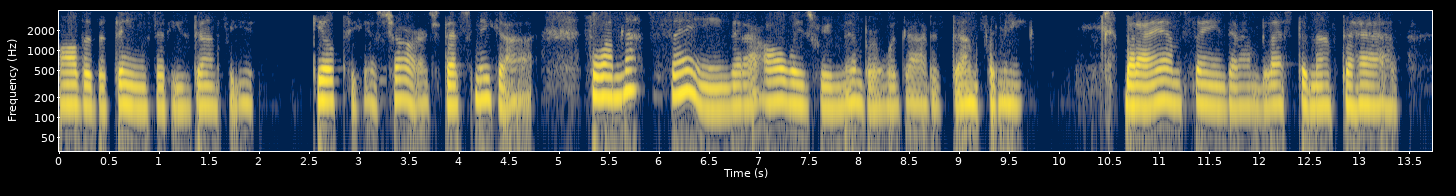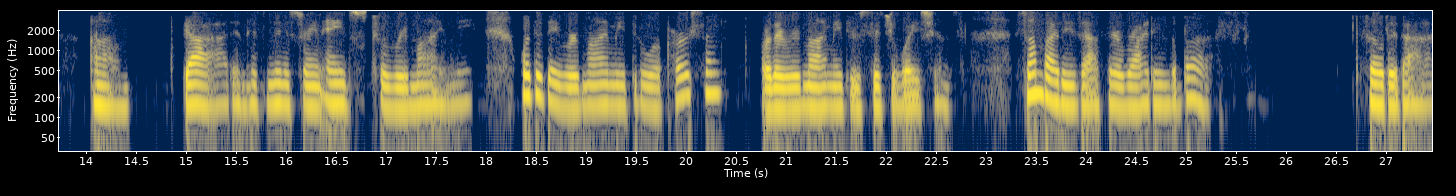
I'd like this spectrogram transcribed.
all of the things that he's done for you. Guilty as charged. That's me, God. So I'm not saying that I always remember what God has done for me, but I am saying that I'm blessed enough to have um, God and his ministering angels to remind me, whether they remind me through a person or they remind me through situations. Somebody's out there riding the bus. So did I.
